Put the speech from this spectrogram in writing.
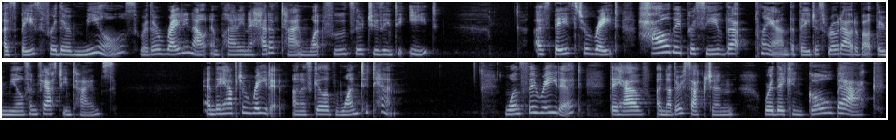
A space for their meals, where they're writing out and planning ahead of time what foods they're choosing to eat a space to rate how they perceive that plan that they just wrote out about their meals and fasting times. And they have to rate it on a scale of 1 to 10. Once they rate it, they have another section where they can go back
